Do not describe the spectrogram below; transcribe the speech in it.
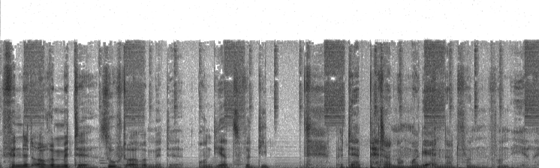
findet eure Mitte, sucht eure Mitte. Und jetzt wird die, wird der Pattern nochmal geändert von, von Erik.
